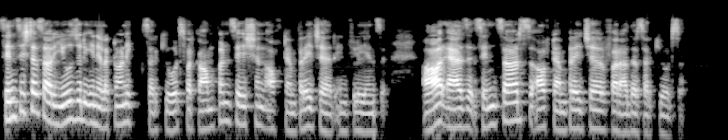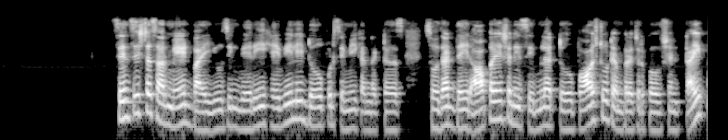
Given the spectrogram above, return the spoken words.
Sensistors are used in electronic circuits for compensation of temperature influence or as sensors of temperature for other circuits. Sensistors are made by using very heavily doped semiconductors so that their operation is similar to positive temperature coefficient type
